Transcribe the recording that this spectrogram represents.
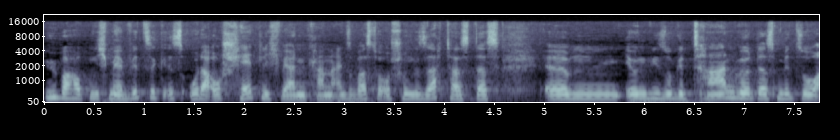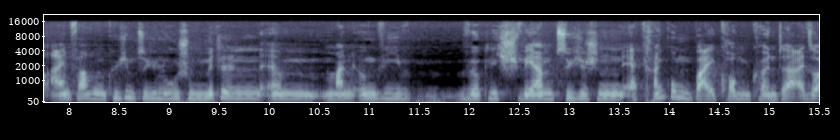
überhaupt nicht mehr witzig ist oder auch schädlich werden kann. Also was du auch schon gesagt hast, dass ähm, irgendwie so getan wird, dass mit so einfachen küchenpsychologischen Mitteln ähm, man irgendwie wirklich schweren psychischen Erkrankungen beikommen könnte. Also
